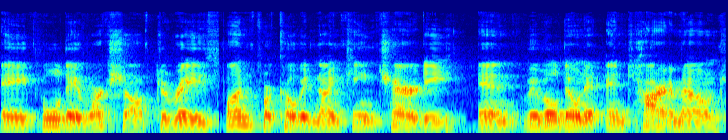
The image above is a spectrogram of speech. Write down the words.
a full day workshop to raise fund for COVID-19 charity and we will donate entire amount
